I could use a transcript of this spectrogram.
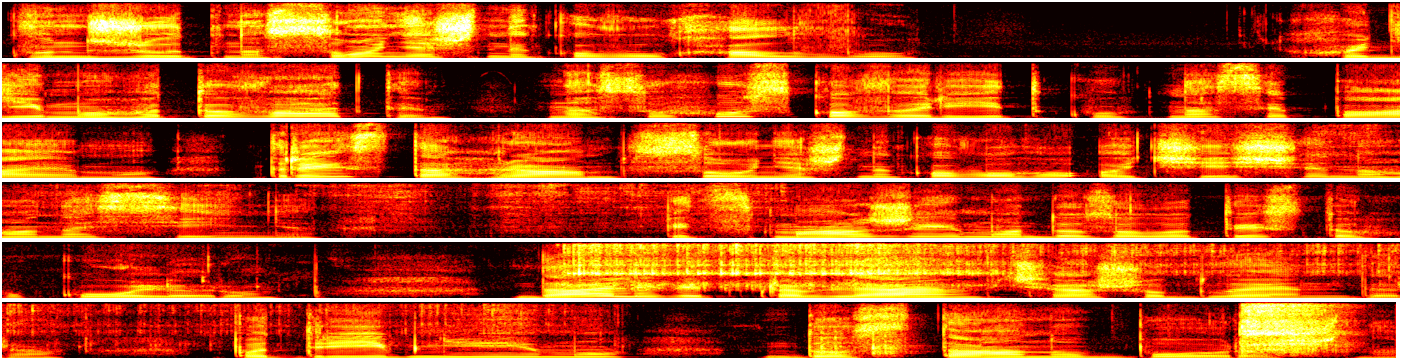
кунжутно-соняшникову халву. Ходімо готувати. На суху сковорідку насипаємо 300 г соняшникового очищеного насіння. Підсмажуємо до золотистого кольору. Далі відправляємо в чашу блендера. Подрібнюємо до стану борошна.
